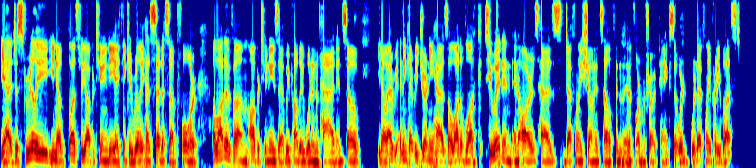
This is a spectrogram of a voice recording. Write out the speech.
yeah, just really, you know, blessed for the opportunity. I think it really has set us up for a lot of um, opportunities that we probably wouldn't have had. And so, you know, every, I think every journey has a lot of luck to it, and, and ours has definitely shown itself in, in the form of Shark Tank. So we're we're definitely pretty blessed.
